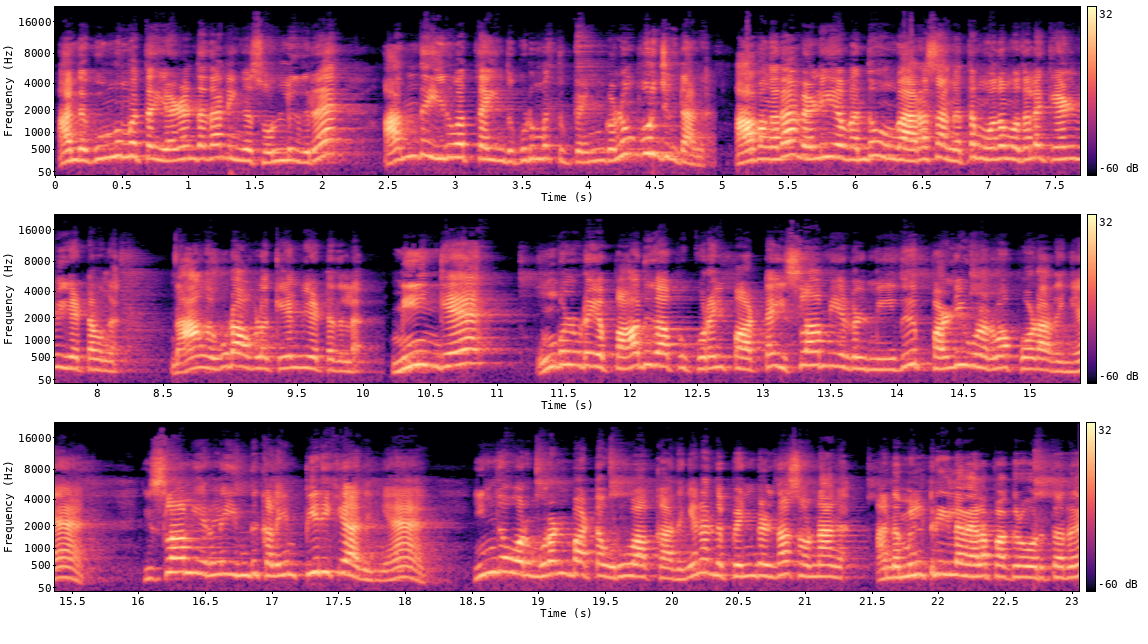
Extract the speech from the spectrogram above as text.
அந்த குங்குமத்தை இழந்ததா நீங்க சொல்லுகிற அந்த இருபத்தைந்து குடும்பத்து பெண்களும் புரிஞ்சுக்கிட்டாங்க. அவங்க தான் வெளியே வந்து உங்க அரசாங்கத்தை முத முதல்ல கேள்வி கேட்டவங்க. நாங்க கூட அவ்வளவு கேள்வி கேட்டதில்ல. நீங்க உங்களுடைய பாதுகாப்பு குறைபாட்டை இஸ்லாமியர்கள் மீது பழி உணர்வா போடாதீங்க. இஸ்லாமியர்களை இந்துக்களையும் பிரிக்காதீங்க. இங்க ஒரு முரண்பாட்டை உருவாக்காதீங்கன்னு அந்த பெண்கள் தான் சொன்னாங்க. அந்த மிலிட்ரியில வேலை பார்க்குற ஒருத்தர்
